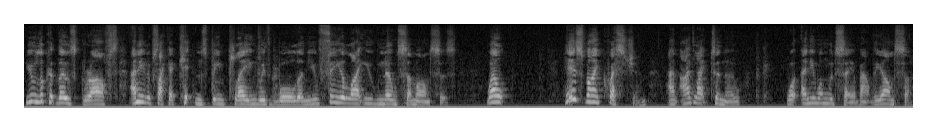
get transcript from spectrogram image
You look at those graphs and it looks like a kitten's been playing with wool and you feel like you know some answers. Well, Here's my question, and I'd like to know what anyone would say about the answer.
